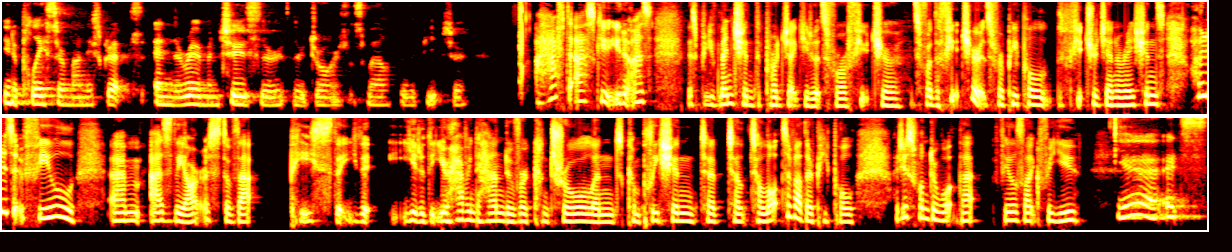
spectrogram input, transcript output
you know, place their manuscripts in the room and choose their, their drawers as well for the future. I have to ask you, you know, as this, you've mentioned the project, you know, it's for a future, it's for the future, it's for people, future generations. How does it feel um, as the artist of that piece that, that you know that you're having to hand over control and completion to, to, to lots of other people? I just wonder what that feels like for you. Yeah, it's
